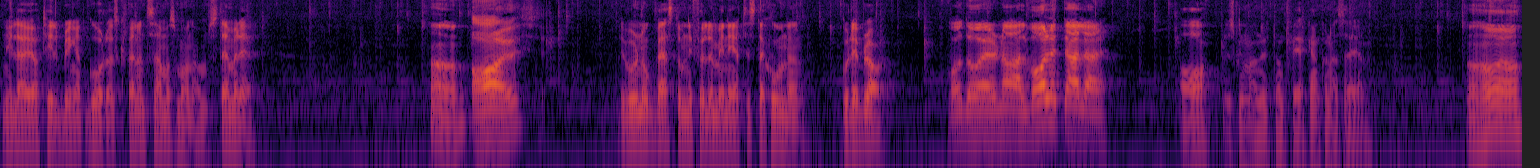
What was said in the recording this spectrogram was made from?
Ni lär ju ha tillbringat gårdagskvällen tillsammans med honom, stämmer det? Ja. Ja, just det. Vore nog bäst om ni följde med ner till stationen. Går det bra? Vadå, är det något allvarligt eller? Ja, det skulle man utan tvekan kunna säga. Jaha, ja.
